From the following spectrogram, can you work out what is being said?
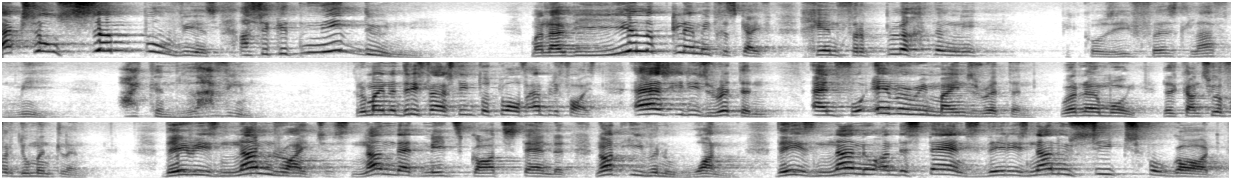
Ek sal simpel wees as ek dit nie doen nie. Maar nou die hele klem het geskuif. Geen verpligting nie because he first loved me. I can love him. Romeine 3 vers 10 tot 12 amplifies. As it is written and forever remains written. Hoor nou mooi, dit kan so verdoemend klink. There is none righteous, none that meets God's standard, not even one. There is none who understands, there is none who seeks for God.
